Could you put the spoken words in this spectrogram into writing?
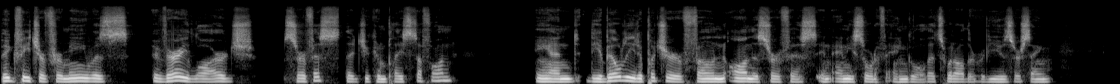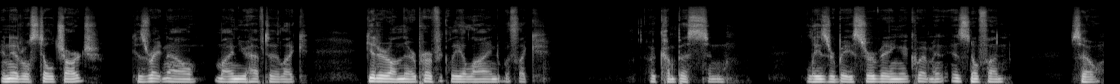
Big feature for me was a very large surface that you can place stuff on and the ability to put your phone on the surface in any sort of angle. That's what all the reviews are saying. And it'll still charge. Because right now, mine, you have to like get it on there perfectly aligned with like a compass and laser based surveying equipment. It's no fun. So,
